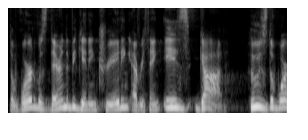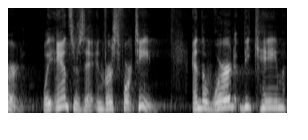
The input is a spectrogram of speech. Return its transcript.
the Word was there in the beginning, creating everything, is God. Who's the Word? Well, he answers it in verse 14. And the Word became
